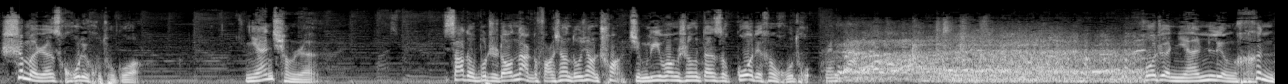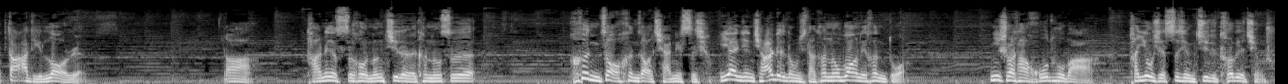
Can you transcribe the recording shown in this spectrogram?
什么人是糊里糊涂过？年轻人。啥都不知道，哪个方向都想闯，精力旺盛，但是过得很糊涂。或者年龄很大的老人，啊，他那个时候能记得的可能是很早很早前的事情，眼睛前这个东西他可能忘的很多。你说他糊涂吧，他有些事情记得特别清楚；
